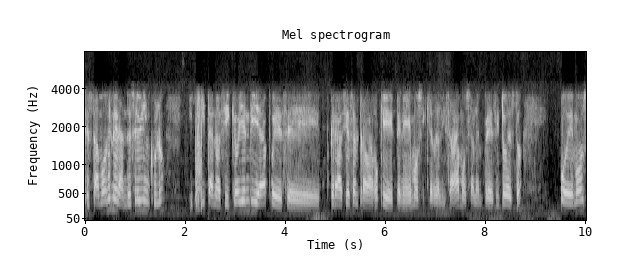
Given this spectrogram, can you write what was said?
estamos generando ese vínculo y, tan así que hoy en día, pues eh, gracias al trabajo que tenemos y que realizamos a la empresa y todo esto, podemos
